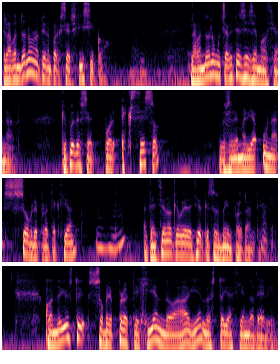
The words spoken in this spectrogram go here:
el abandono no tiene por qué ser físico. El abandono muchas veces es emocional, que puede ser por exceso, lo que se llamaría una sobreprotección. Atención a lo que voy a decir, que esto es muy importante. Cuando yo estoy sobreprotegiendo a alguien, lo estoy haciendo débil.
